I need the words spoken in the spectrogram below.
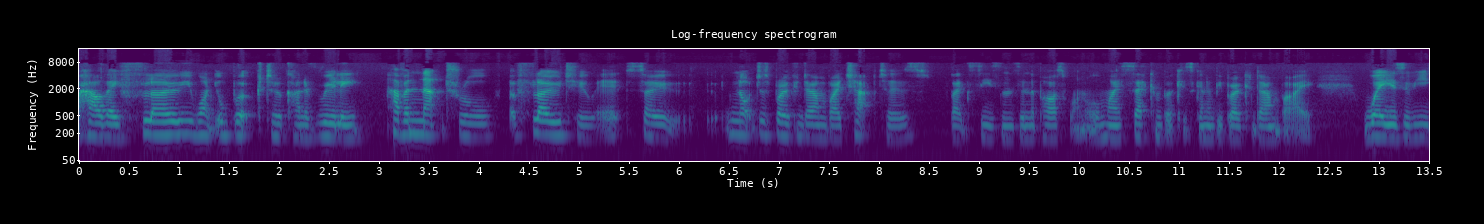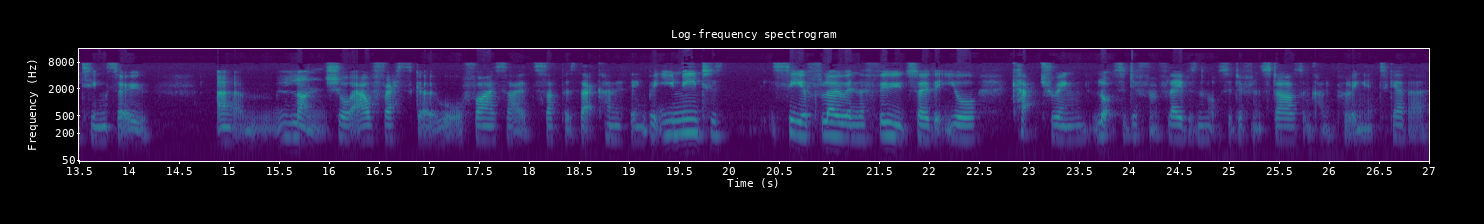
how they flow. You want your book to kind of really have a natural flow to it. So not just broken down by chapters like seasons in the past one or my second book is going to be broken down by ways of eating. So um, lunch or al fresco or fireside suppers, that kind of thing. But you need to see a flow in the food so that you're capturing lots of different flavors and lots of different styles and kind of pulling it together.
